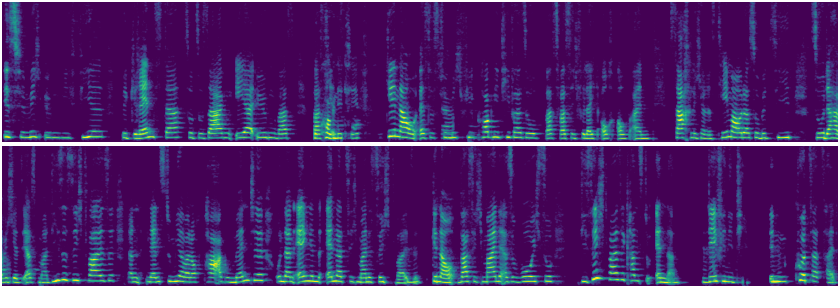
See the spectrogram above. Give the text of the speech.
ist für mich irgendwie viel begrenzter, sozusagen eher irgendwas, was. So kognitiv. Jetzt, Genau, es ist für ja. mich viel kognitiver, so was, was sich vielleicht auch auf ein sachlicheres Thema oder so bezieht. So, da habe ich jetzt erstmal diese Sichtweise, dann nennst du mir aber noch ein paar Argumente und dann ändert sich meine Sichtweise. Mhm. Genau, was ich meine, also wo ich so, die Sichtweise kannst du ändern. Mhm. Definitiv. In mhm. kurzer Zeit.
